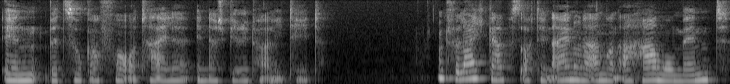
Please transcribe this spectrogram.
in Bezug auf Vorurteile in der Spiritualität. Und vielleicht gab es auch den ein oder anderen Aha-Moment,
